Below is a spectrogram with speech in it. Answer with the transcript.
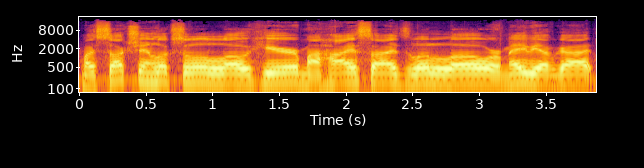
my suction looks a little low here my high side's a little low or maybe i've got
